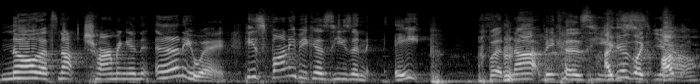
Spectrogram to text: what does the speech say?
no, that's not charming in any way. He's funny because he's an ape, but not because he's. I guess like you know,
